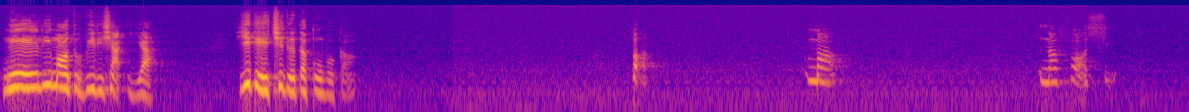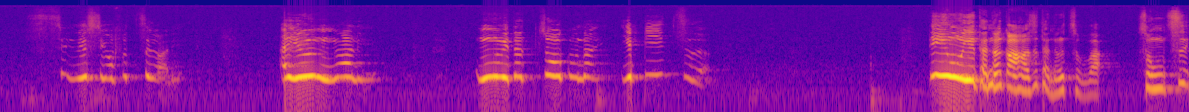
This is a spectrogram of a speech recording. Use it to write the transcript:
眼泪往肚皮里向咽呀。伊抬起头对公婆讲：“爸妈，那放心，虽然小夫走了，还有我阿里，我会得照顾侬一辈子。”丁凤英迭能讲，也是迭能做的。从此，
